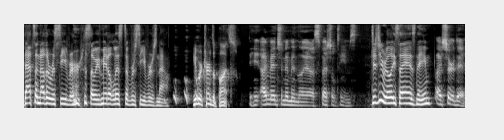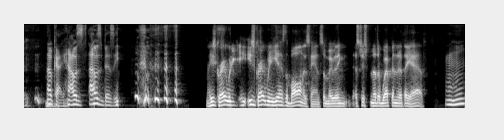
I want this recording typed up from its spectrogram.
that's another receiver. So we've made a list of receivers now. He returns the punts. I mentioned him in the uh, special teams. Did you really say his name? I sure did. okay, I was I was busy. he's great when he, he's great when he has the ball in his hand. So maybe they, that's just another weapon that they have. Mm-hmm.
